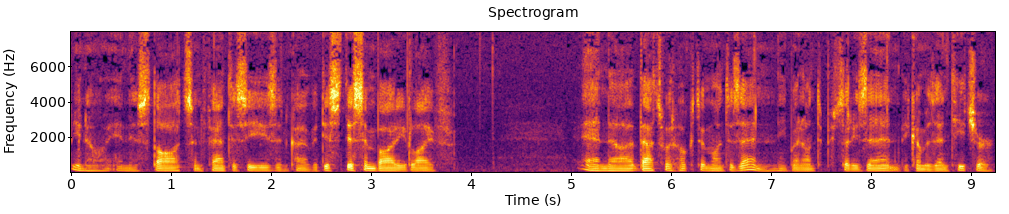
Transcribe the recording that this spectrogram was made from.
you know, in his thoughts and fantasies and kind of a dis- disembodied life. And uh, that's what hooked him onto Zen. He went on to study Zen, become a Zen teacher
